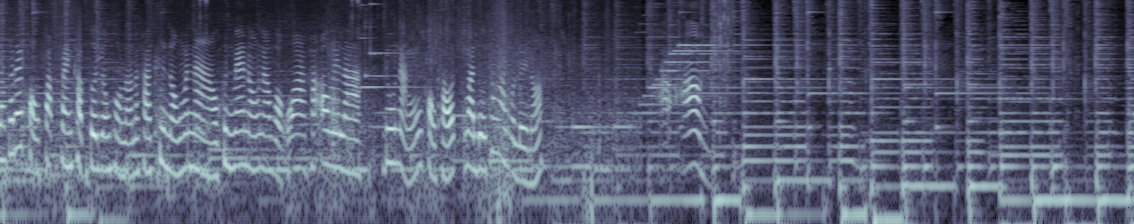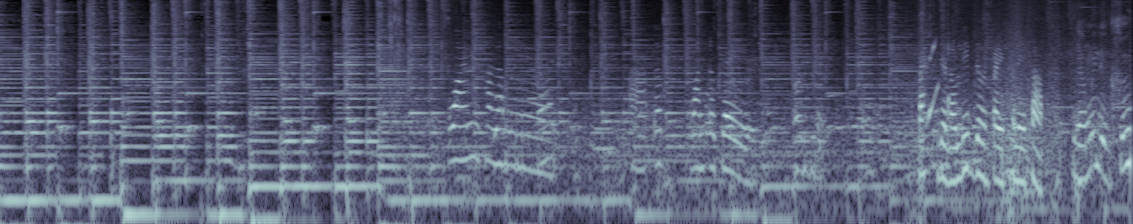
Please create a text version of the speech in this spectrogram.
เราก็ได้ของฝากแฟนคลับตัวยงของเรานะคะ คือน้องมะนาว คุณแม่น้องนาวบอกว่าเขาเอาเวลาดูหนังของเขามาดูช่องเราหมดเลยเนาะวั เดี๋ยวเรารีบเดินไปทะเลสาบยังไม่ถึงครึ่ง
